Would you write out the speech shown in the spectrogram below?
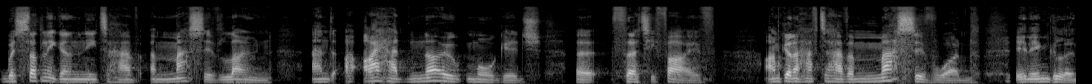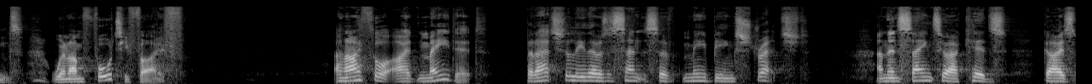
we're suddenly going to need to have a massive loan. And I, I had no mortgage at 35. I'm going to have to have a massive one in England when I'm 45. And I thought I'd made it. But actually, there was a sense of me being stretched. And then saying to our kids, guys,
